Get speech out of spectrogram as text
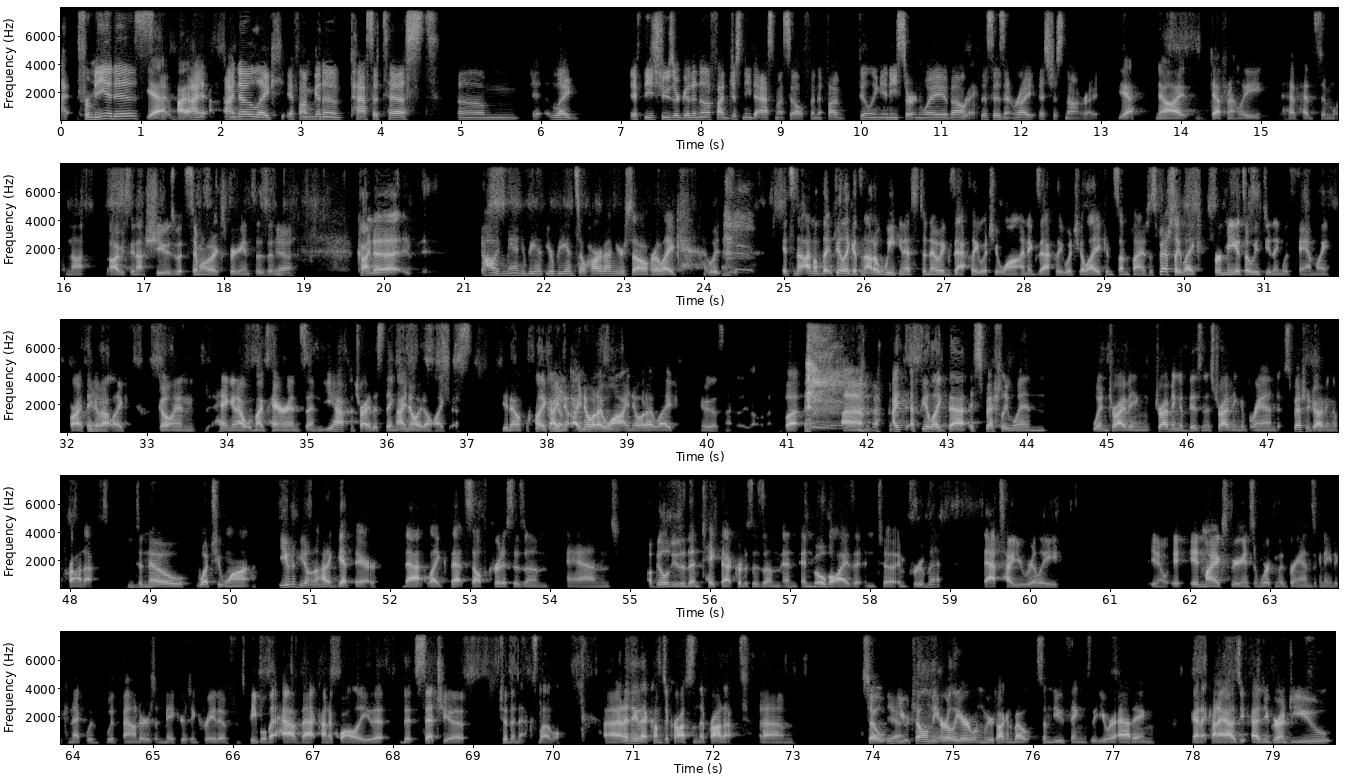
I, for me, it is. Yeah, I, I, I know like if I'm gonna pass a test, um, it, like if these shoes are good enough, I just need to ask myself. And if I'm feeling any certain way about right. this isn't right, it's just not right. Yeah. No, I definitely have had similar, not obviously not shoes, but similar experiences and yeah. kind of oh man, you're being you're being so hard on yourself, or like it's not. I don't feel like it's not a weakness to know exactly what you want and exactly what you like. And sometimes, especially like for me, it's always dealing with family. Or I think yeah. about like going hanging out with my parents, and you have to try this thing. I know I don't like this. You know, like yep. I know I know what I want. I know what I like. Maybe that's not really relevant, but um, I, I feel like that, especially when when driving driving a business, driving a brand, especially driving a product, mm-hmm. to know what you want even if you don't know how to get there that like that self criticism and ability to then take that criticism and, and mobilize it into improvement that's how you really you know it, in my experience and working with brands and getting to connect with with founders and makers and creative it's people that have that kind of quality that that sets you to the next level uh, and i think that comes across in the product um, so yeah. you were telling me earlier when we were talking about some new things that you were adding kind of kind of as you as you grow do you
